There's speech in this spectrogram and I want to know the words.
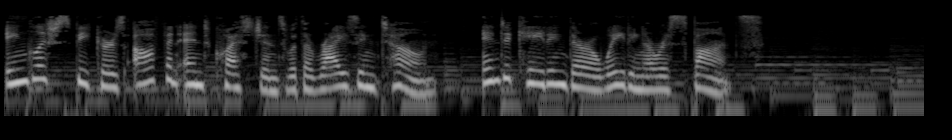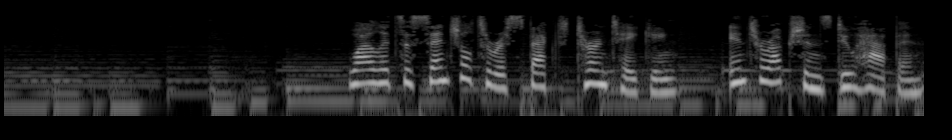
English speakers often end questions with a rising tone, indicating they're awaiting a response. While it's essential to respect turn-taking, interruptions do happen.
